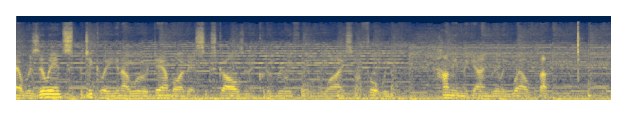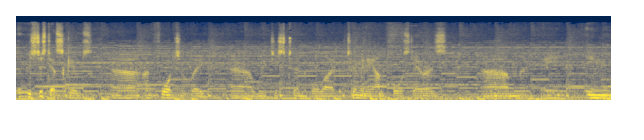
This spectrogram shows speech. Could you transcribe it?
our resilience, particularly, you know, we were down by about six goals and it could have really fallen away. So I thought we hung in the game really well. But it was just our skills. Uh, unfortunately, uh, we just turned the ball over. Too many unforced errors, um, in,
